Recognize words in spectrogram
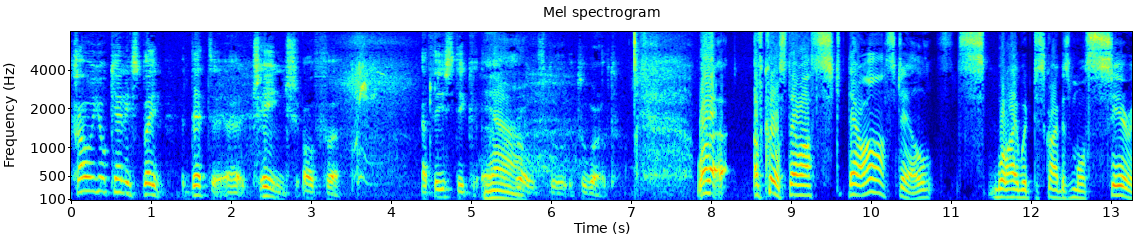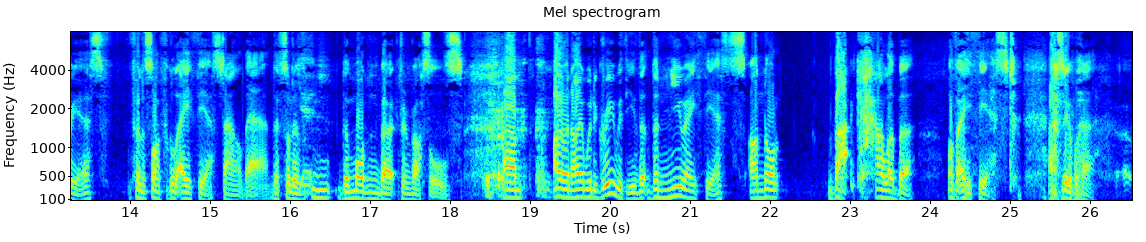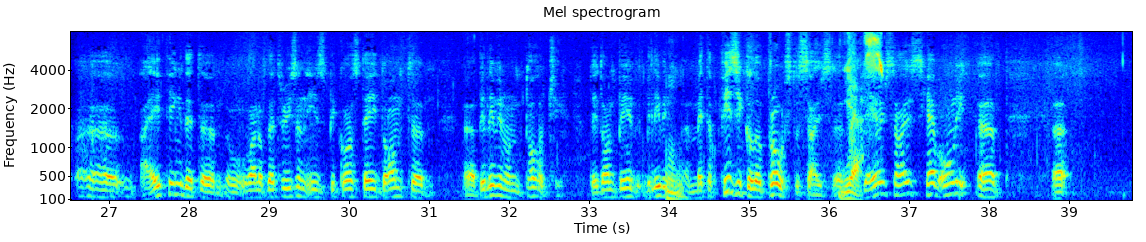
how you can explain that uh, change of uh, atheistic uh, Yeah. approach to to world? Well, uh, of course, there are st- there are still what I would describe as more serious philosophical atheists out there. The sort of Yes. m- the modern Bertrand Russells. Um, oh, and I would agree with you that the new atheists are not that caliber of atheist, as it were. Uh, I think that uh, one of that reason is because they don't uh, uh, believe in ontology. They don't be, believe in a metaphysical approach to science. Uh. Yes. Their science have only uh, uh,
